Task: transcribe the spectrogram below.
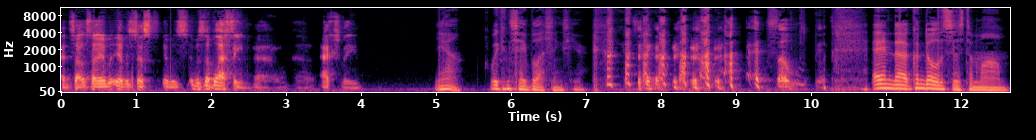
and so so it, it was just it was it was a blessing uh, uh, actually Yeah. We can say blessings here. it's so and uh condolences to mom.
